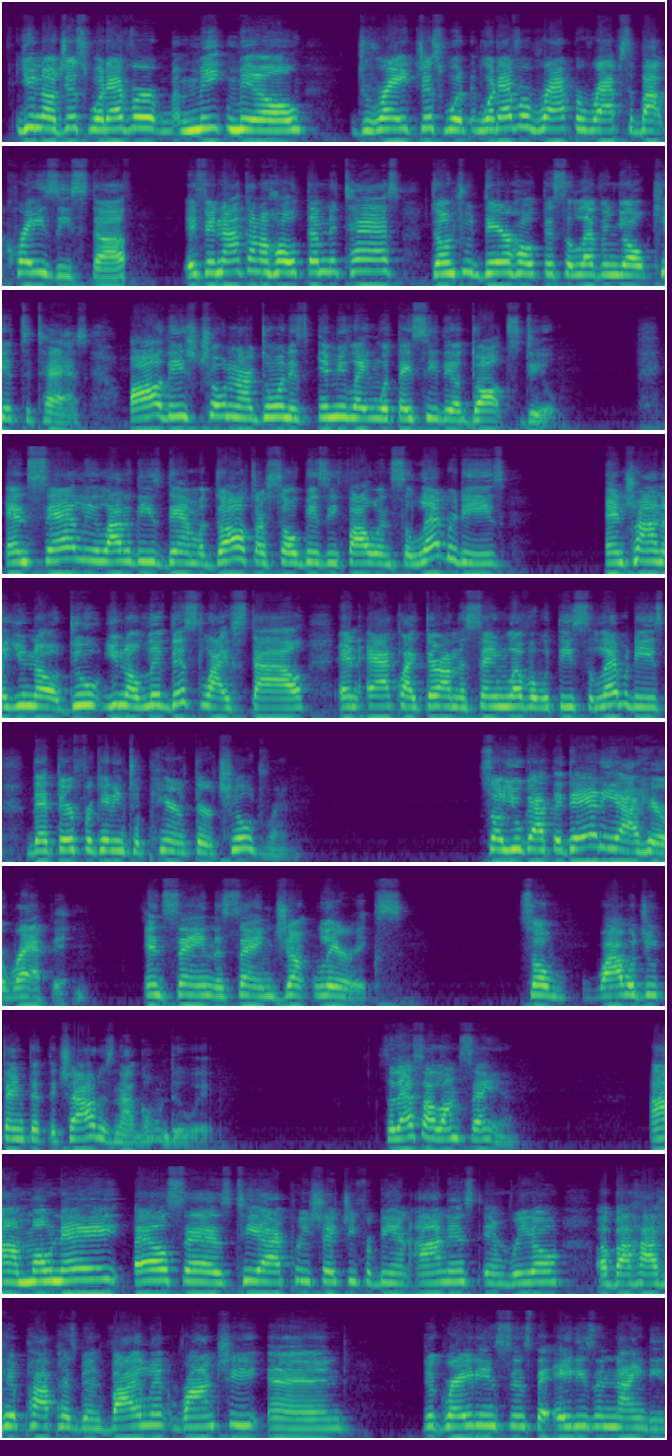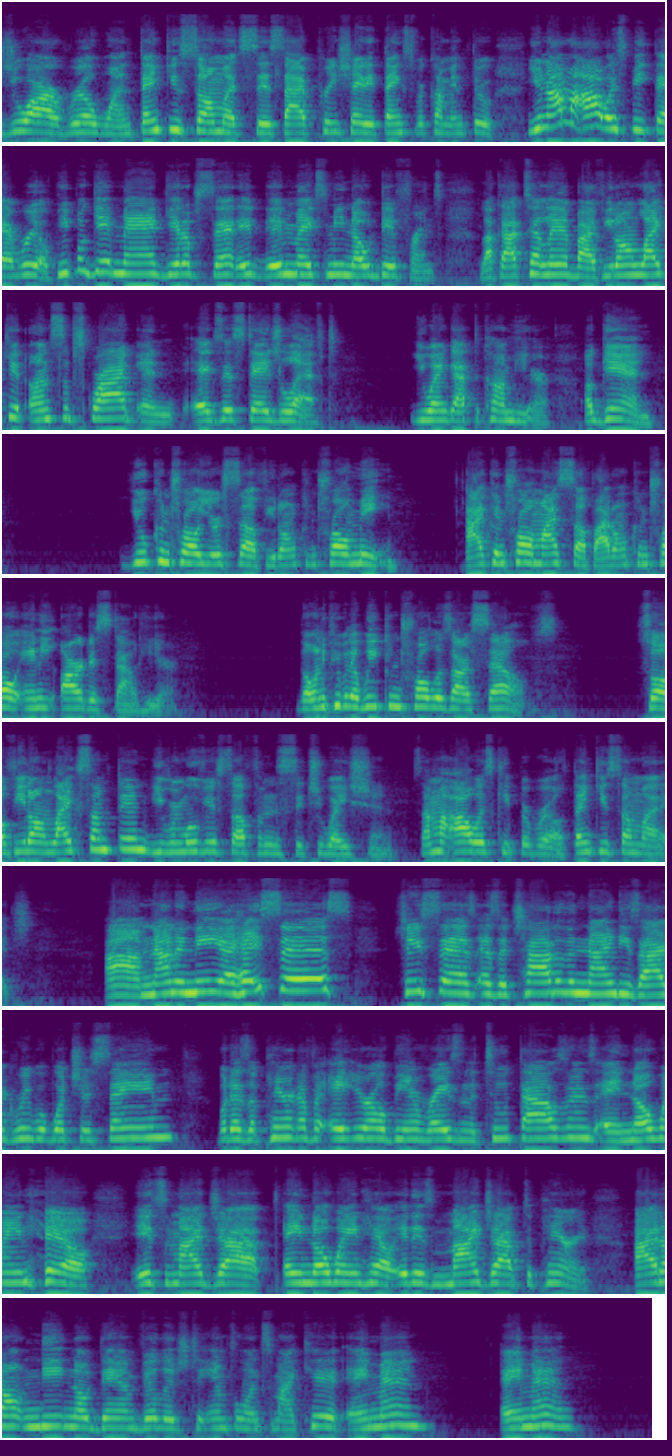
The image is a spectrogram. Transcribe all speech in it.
you know, just whatever Meek Mill, Drake, just what, whatever rapper raps about crazy stuff, if you're not going to hold them to task, don't you dare hold this 11 year old kid to task. All these children are doing is emulating what they see the adults do. And sadly, a lot of these damn adults are so busy following celebrities and trying to, you know, do, you know, live this lifestyle and act like they're on the same level with these celebrities that they're forgetting to parent their children. So you got the daddy out here rapping and saying the same junk lyrics. So why would you think that the child is not going to do it? So that's all I'm saying. Um, Monet L says, T, I appreciate you for being honest and real about how hip hop has been violent, raunchy, and degrading since the 80s and 90s. You are a real one. Thank you so much, sis. I appreciate it. Thanks for coming through. You know, I'm going to always speak that real. People get mad, get upset. It, it makes me no difference. Like I tell everybody, if you don't like it, unsubscribe and exit stage left. You ain't got to come here. Again, you control yourself. You don't control me. I control myself. I don't control any artist out here. The only people that we control is ourselves. So if you don't like something, you remove yourself from the situation. So I'm gonna always keep it real. Thank you so much. Um, Nana Nia, hey sis. She says, as a child of the 90s, I agree with what you're saying. But as a parent of an eight-year-old being raised in the 2000s, ain't no way in hell it's my job. Ain't no way in hell. It is my job to parent. I don't need no damn village to influence my kid. Amen. Amen.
